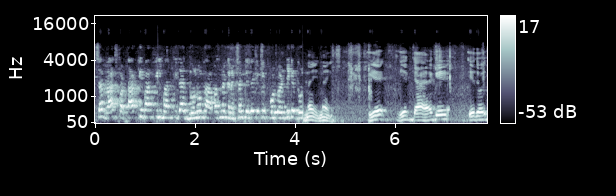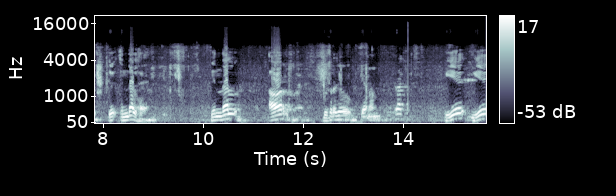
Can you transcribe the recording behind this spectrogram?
सर राज प्रताप की बात की बात की जाए दोनों का आपस में कनेक्शन कैसे क्योंकि फोर ट्वेंटी के दो नहीं नहीं। ये ये क्या है कि ये जो जो इंदल है इंदल और दूसरा जो क्या नाम? ये ये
